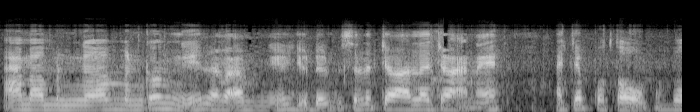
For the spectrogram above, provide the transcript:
À mà mình ờ, mình có nghĩ là à, mình nghĩ dự định mình sẽ lấy cho là cho anh này anh chấp photo combo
